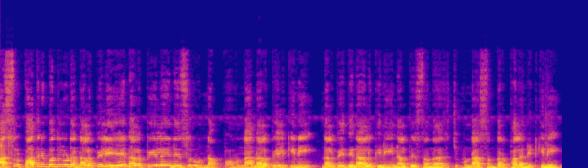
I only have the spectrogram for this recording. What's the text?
అసలు పాత నిబంధనలు ఉన్న నలభైలు ఏ నలభైలైనేసరి ఉన్న ఉన్న నలభైలకిని నలభై దినాలకిని నలభై ఉన్న సందర్భాలన్నిటికీ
